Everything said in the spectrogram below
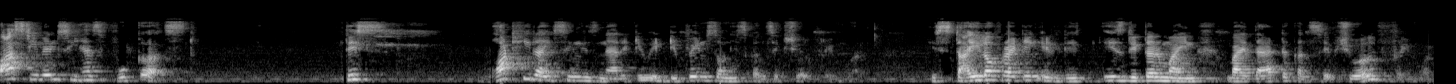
past events he has focused. this what he writes in his narrative it depends on his conceptual framework style of writing is determined by that conceptual framework.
